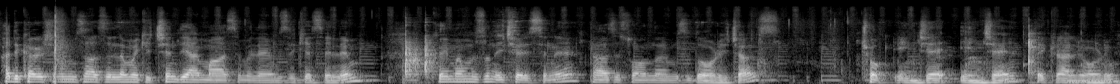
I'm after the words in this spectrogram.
Hadi karışımımızı hazırlamak için diğer malzemelerimizi keselim. Kıymamızın içerisine taze soğanlarımızı doğrayacağız. Çok ince ince tekrarlıyorum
